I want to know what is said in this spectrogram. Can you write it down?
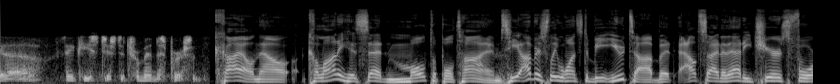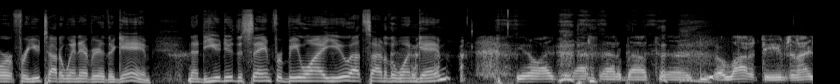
Uh, think he's just a tremendous person. Kyle, now Kalani has said multiple times he obviously wants to beat Utah, but outside of that, he cheers for for Utah to win every other game. Now, do you do the same for BYU outside of the one game? you know, I've been asked that about uh, a lot of teams, and I,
